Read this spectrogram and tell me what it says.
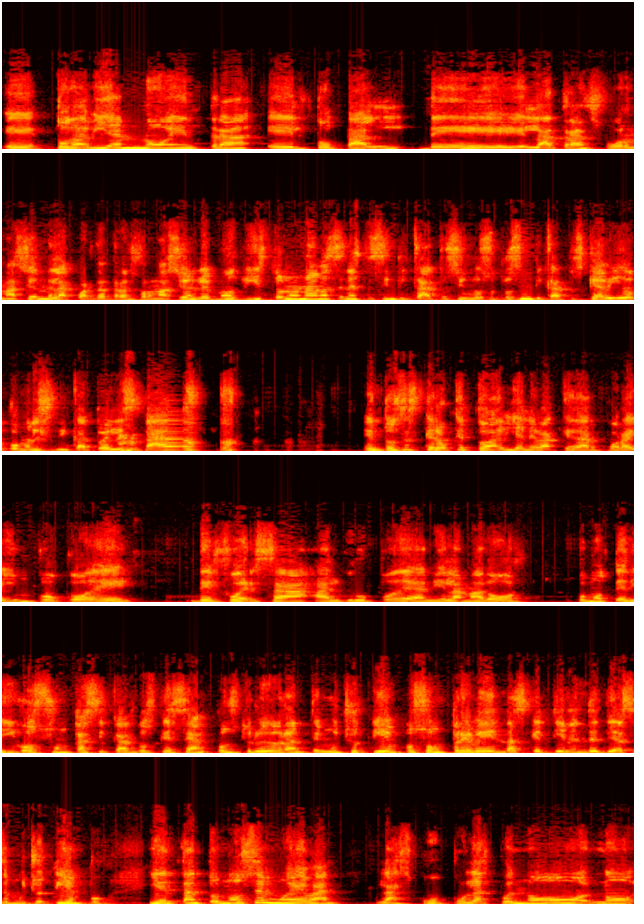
eh, todavía no entra el total de la transformación, de la cuarta transformación. Lo hemos visto no nada más en este sindicato, sino en los otros sindicatos que ha habido, como el sindicato del Estado. Entonces creo que todavía le va a quedar por ahí un poco de fuerza al grupo de Daniel Amador como te digo, son casicazgos que se han construido durante mucho tiempo, son prebendas que tienen desde hace mucho tiempo, y en tanto no se muevan las cúpulas, pues no, no,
